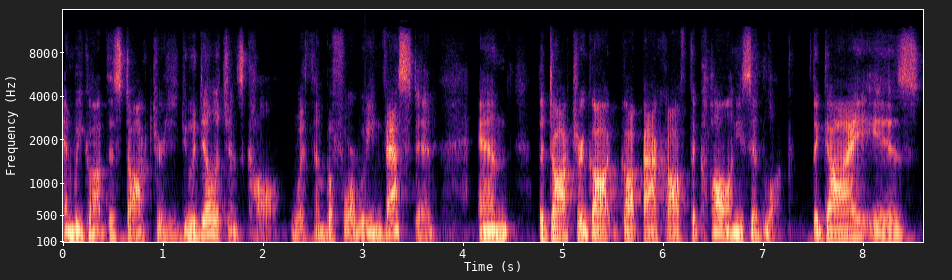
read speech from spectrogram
And we got this doctor to do a diligence call with him before we invested. And the doctor got, got back off the call and he said, Look, the guy is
